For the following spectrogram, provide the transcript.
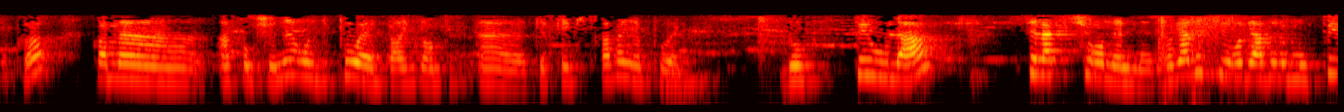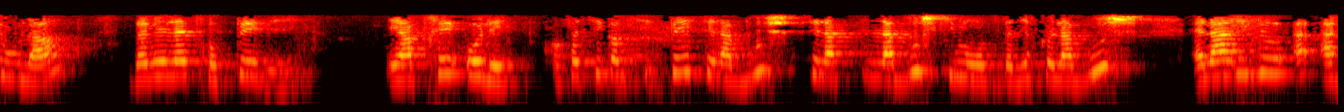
D'accord? Comme un, fonctionnaire, on dit poème, par exemple. Quelqu'un qui travaille, un poème. Donc, Peoula, c'est l'action en elle-même. Regardez, si vous regardez le mot Peoula, vous avez lettre P et après Olé. En fait, c'est comme si P, c'est la bouche, c'est la, bouche qui monte. C'est-à-dire que la bouche, elle arrive à, à,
